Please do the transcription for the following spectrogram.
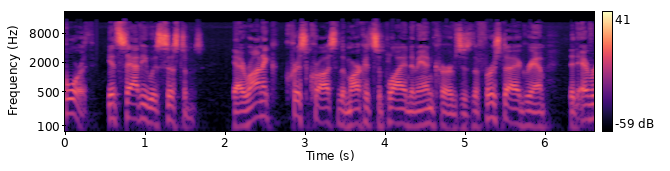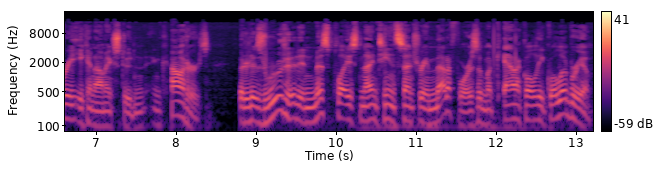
Fourth, get savvy with systems. The ironic crisscross of the market supply and demand curves is the first diagram that every economic student encounters but it is rooted in misplaced 19th century metaphors of mechanical equilibrium.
